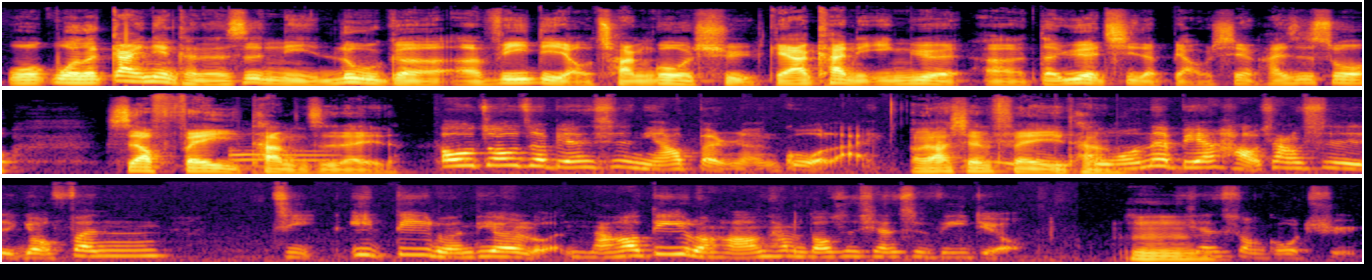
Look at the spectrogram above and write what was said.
我我的概念可能是你录个呃 video 传过去，给他看你音乐呃的乐器的表现，还是说是要飞一趟之类的？欧洲这边是你要本人过来，我、哦、要先飞一趟。我那边好像是有分几一第一轮、第二轮，然后第一轮好像他们都是先是 video，嗯，先送过去。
